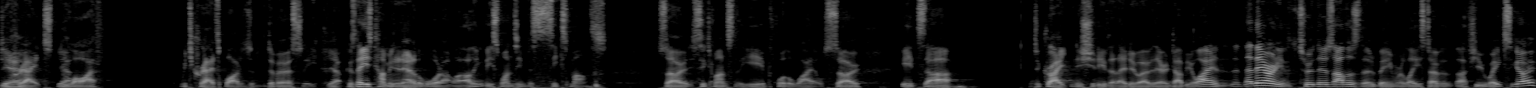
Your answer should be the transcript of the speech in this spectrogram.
to Yeah. create Yeah. life, which creates biodiversity. Yeah. Because these come in and out of the water. Like, I think this one's in for six months, so six months of the year before the whales. So it's uh, it's a great initiative that they do over there in WA, and they're only the two. There's others that have been released over a few weeks ago,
